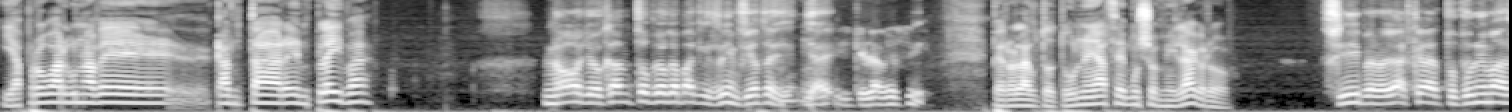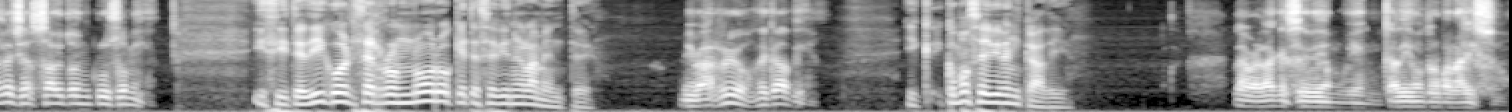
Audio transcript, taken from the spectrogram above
¿Y has probado alguna vez cantar en playback? No, yo canto peor que Paquirrín, fíjate, ya, y quería decir. Pero el autotune hace muchos milagros. Sí, pero ya es que el autotune me ha rechazado y todo incluso a mí. Y si te digo el Cerro Noro, ¿qué te se viene a la mente? Mi barrio, de Cádiz. ¿Y cómo se vive en Cádiz? La verdad que se vive muy bien, Cádiz es otro paraíso.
